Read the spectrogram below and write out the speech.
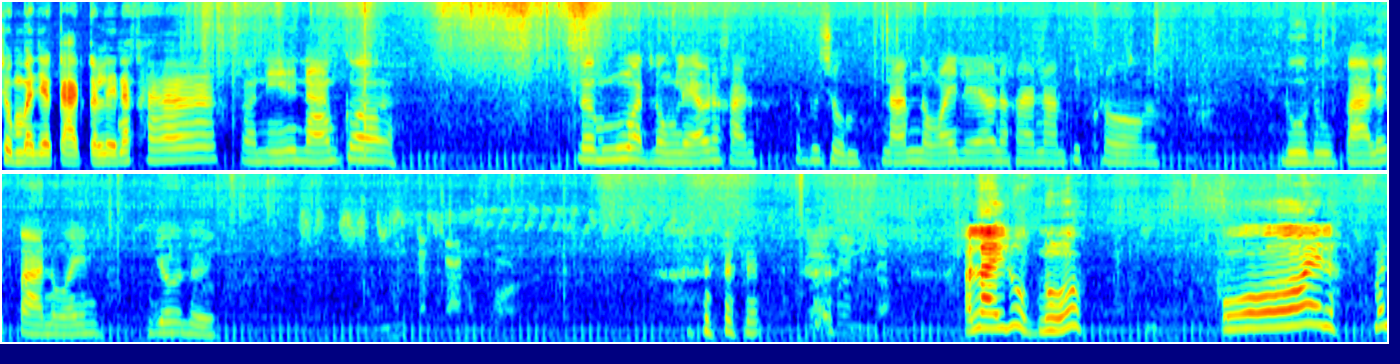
ชมบรรยากาศกันเลยนะคะ ตอนนี้น้ำก็ เริ่มงวดลงแล้วนะคะท่านผู้ชมน้ำน้อยแล้วนะคะ น้ำที่คลอง ดูดูปลาเล็กปลาน้อย เยอะเลยอะไรลูกหนู โอ้ยมัน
